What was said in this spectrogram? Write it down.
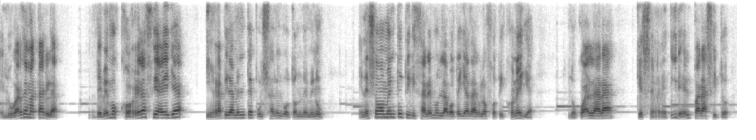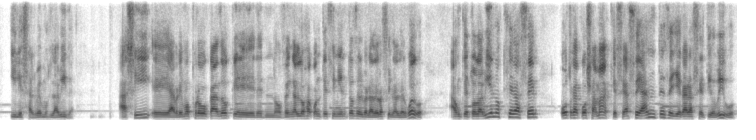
en lugar de matarla, debemos correr hacia ella y rápidamente pulsar el botón de menú. En ese momento utilizaremos la botella de Aglofotis con ella, lo cual hará que se retire el parásito y le salvemos la vida. Así eh, habremos provocado que nos vengan los acontecimientos del verdadero final del juego, aunque todavía nos queda hacer otra cosa más que se hace antes de llegar a ese tío vivo.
